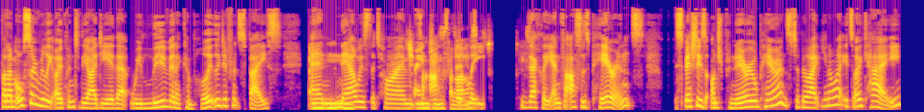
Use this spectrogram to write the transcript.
But I'm also really open to the idea that we live in a completely different space. And Mm. now is the time changing for us, fast. certainly, Exactly. And for us as parents, especially as entrepreneurial parents, to be like, you know what, it's okay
